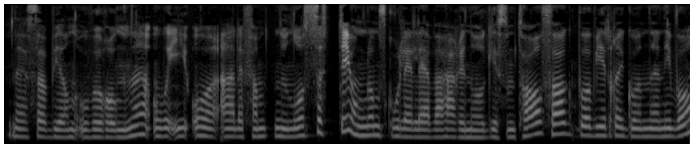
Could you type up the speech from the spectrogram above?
Det sa Bjørn Ove Rogne, og i år er det 1570 ungdomsskoleelever her i Norge som tar fag på videregående nivå.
